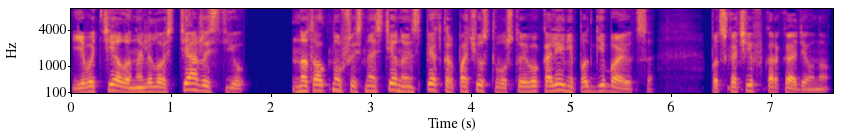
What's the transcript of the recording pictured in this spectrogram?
его тело налилось тяжестью. Натолкнувшись на стену, инспектор почувствовал, что его колени подгибаются — Подскочив к Аркадиону,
